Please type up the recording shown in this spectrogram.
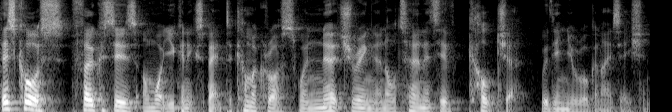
This course focuses on what you can expect to come across when nurturing an alternative culture within your organisation.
